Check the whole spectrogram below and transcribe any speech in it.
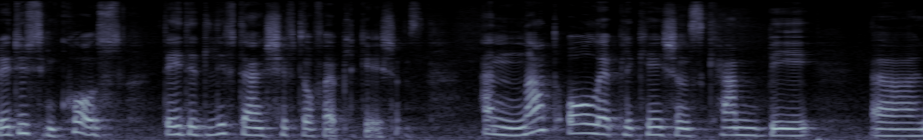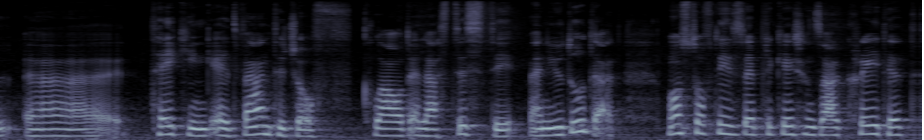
reducing costs. They did lift and shift of applications. And not all applications can be uh, uh, taking advantage of cloud elasticity when you do that. Most of these applications are created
